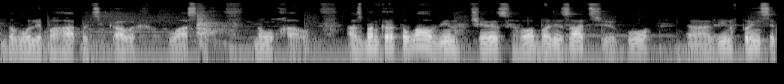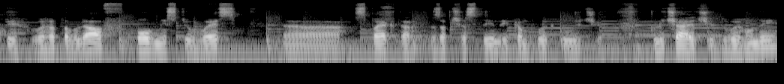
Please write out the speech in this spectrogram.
доволі багато цікавих власних ноу-хау? А збанкрутував він через глобалізацію, бо він, в принципі, виготовляв повністю весь спектр запчастин і комплектуючих, включаючи двигуни,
